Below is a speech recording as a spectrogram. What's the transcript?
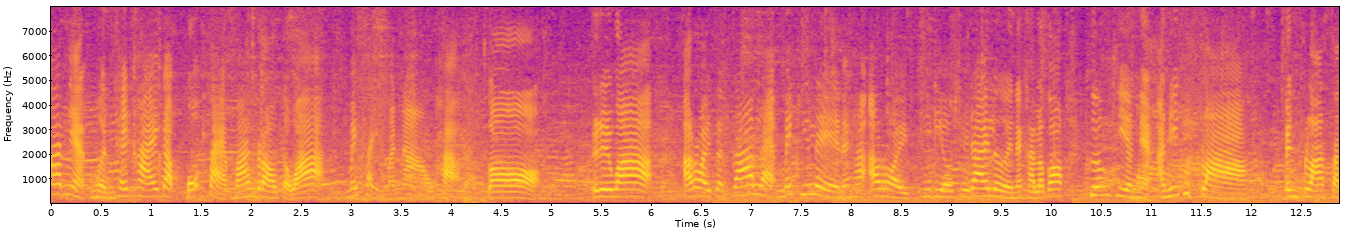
าติเนี่ยเหมือนคล้ายๆ กับโป๊ะแตกบ้านเราแต่ว่าไม่ใส่มะนาวค่ะ ก็เรียกได้ว่าอร่อยจัดจ้านแหละไม่ขี้เลนะคะ อร่อยทีเดียวใช้ได้เลยนะคะ แล้วก็เครื่องเคียงเนี่ยอันนี้คือปลา เป็นปลาซา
